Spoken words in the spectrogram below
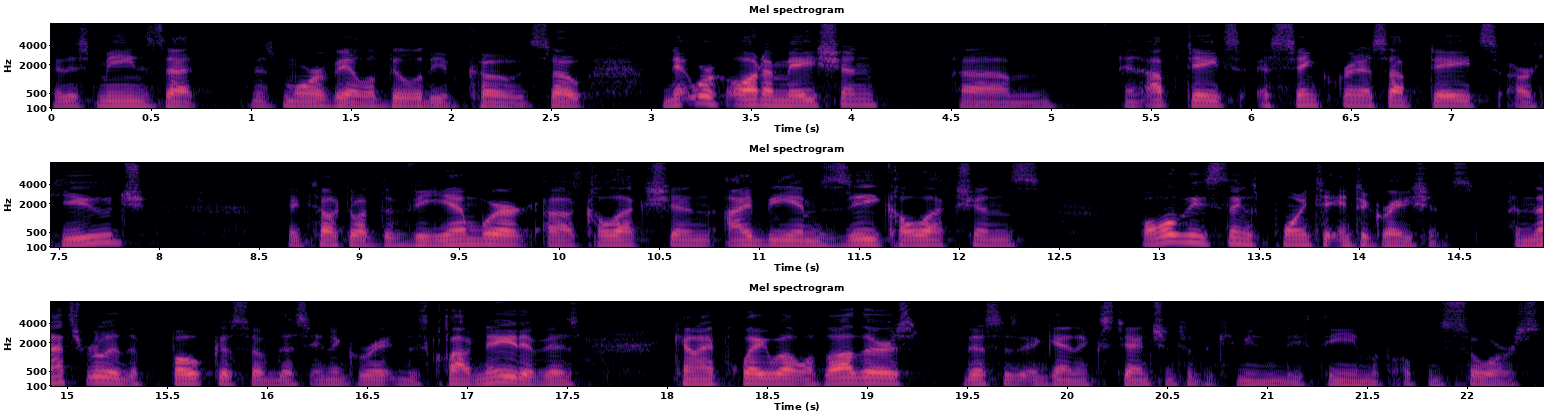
This means that there's more availability of code. So network automation um, and updates, asynchronous updates are huge. They talked about the VMware uh, collection, IBM Z collections. All these things point to integrations. And that's really the focus of this integrate, this cloud native is, can I play well with others? This is again, extension to the community theme of open source.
